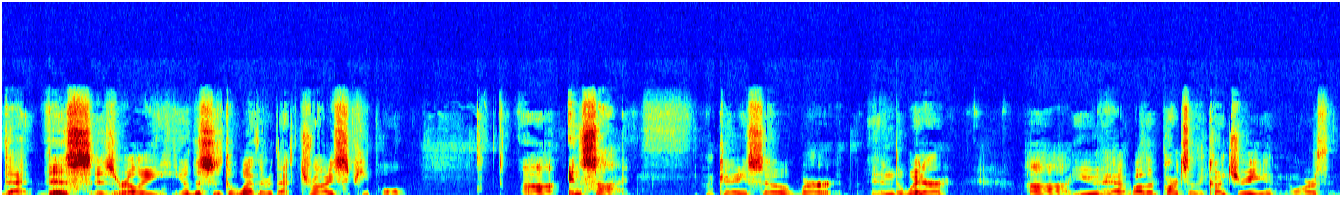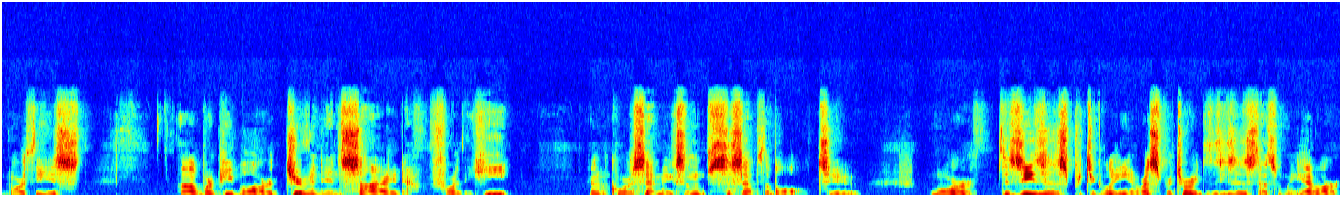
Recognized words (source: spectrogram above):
that this is really, you know, this is the weather that drives people uh, inside. Okay, so where in the winter, uh, you have other parts of the country in the north and northeast uh, where people are driven inside for the heat. And of course, that makes them susceptible to more diseases, particularly you know respiratory diseases. That's when we have our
